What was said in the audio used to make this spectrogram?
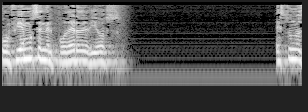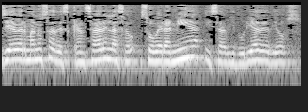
confiemos en el poder de Dios. Esto nos lleva, hermanos, a descansar en la soberanía y sabiduría de Dios.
